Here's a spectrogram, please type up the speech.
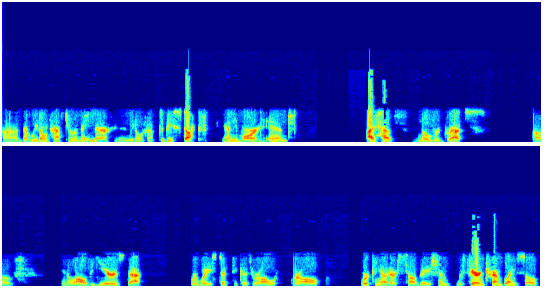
uh, that we don't have to remain there and we don't have to be stuck anymore. And I have no regrets of, you know, all the years that were wasted because we're all, we're all working out our salvation with fear and trembling. So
